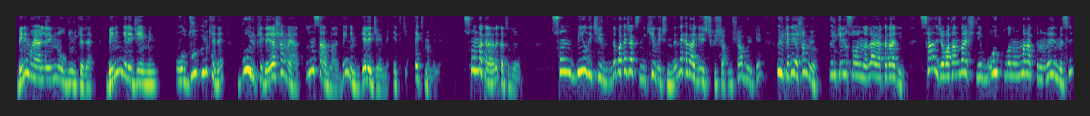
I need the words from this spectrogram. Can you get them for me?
benim hayallerimin olduğu ülkede, benim geleceğimin olduğu ülkede bu ülkede yaşamayan insanlar benim geleceğimi etki etmemeli. Sonuna kadar da katılıyorum son bir yıl içinde bakacaksın iki yıl içinde ne kadar giriş çıkış yapmış ya bu ülke. Ülkede yaşamıyor. Ülkenin sorunlarıyla alakadar değil. Sadece vatandaş diye bu oy kullanılma hakkının verilmesi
